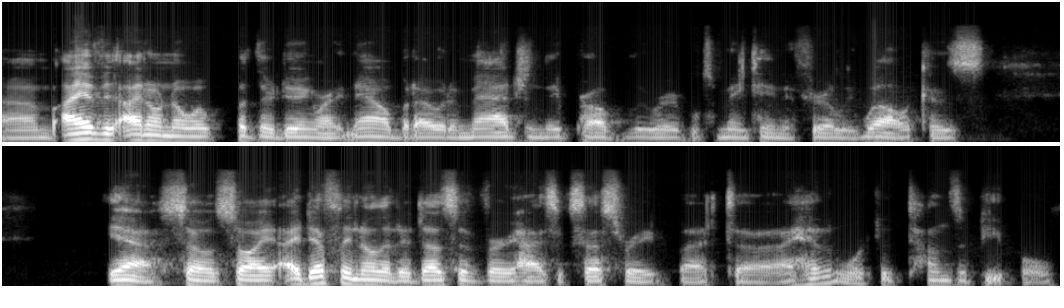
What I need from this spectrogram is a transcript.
Um, I have I don't know what, what, they're doing right now, but I would imagine they probably were able to maintain it fairly well because, yeah. So so I, I, definitely know that it does have a very high success rate, but uh, I haven't worked with tons of people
